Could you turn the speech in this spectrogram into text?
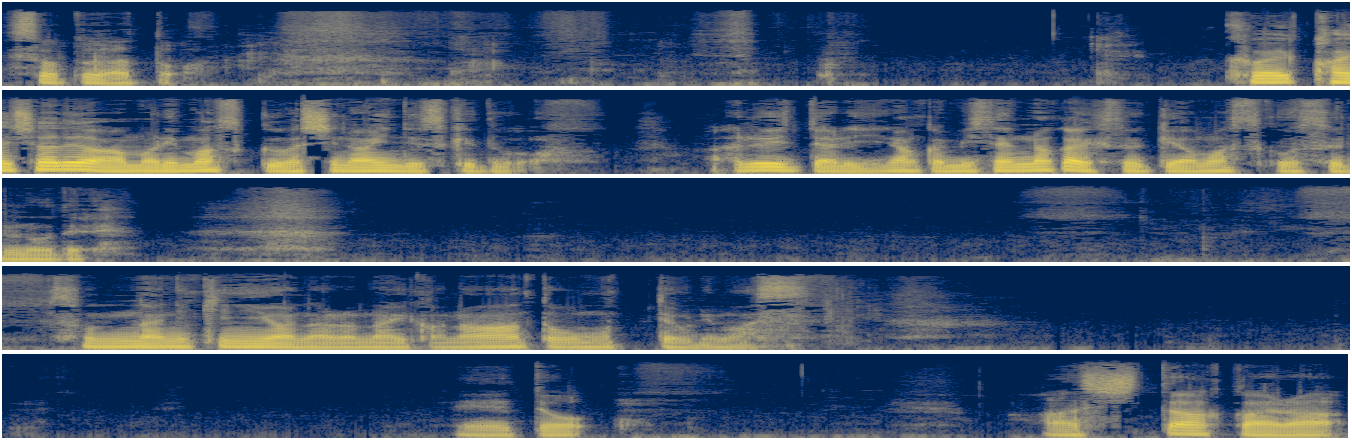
外だと。会社ではあまりマスクはしないんですけど、歩いたり、なんか店の中行くときはマスクをするので、そんなに気にはならないかなと思っております。えっ、ー、と、明日から、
